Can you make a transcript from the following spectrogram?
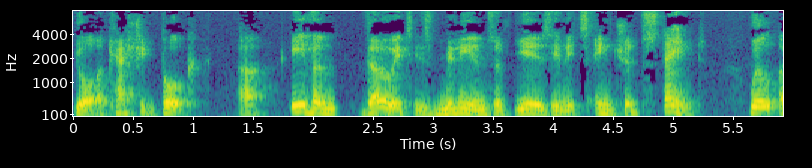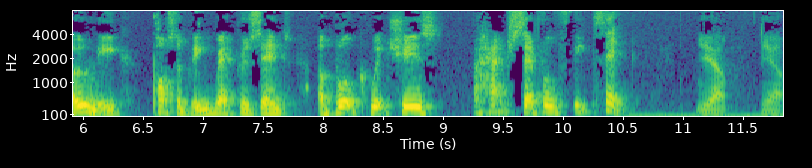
your Akashic book, uh, even though it is millions of years in its ancient state, will only possibly represent a book which is perhaps several feet thick. Yeah, yeah.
